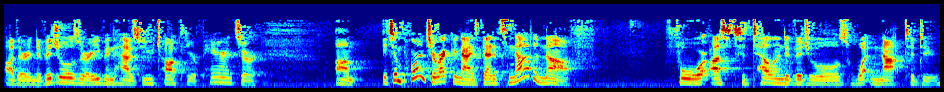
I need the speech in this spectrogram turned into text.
other individuals or even as you talk to your parents or, um, it's important to recognize that it's not enough for us to tell individuals what not to do.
